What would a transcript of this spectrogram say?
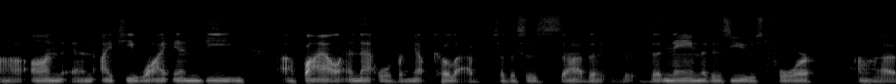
uh, on an IPYNB uh, file, and that will bring up Colab. So this is uh, the, the, the name that is used for uh,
